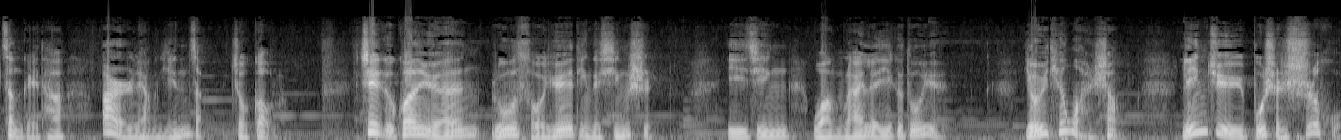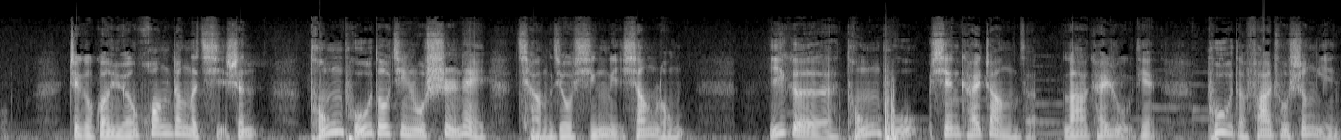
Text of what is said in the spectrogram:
赠给他二两银子就够了。这个官员如所约定的行事，已经往来了一个多月。有一天晚上，邻居不慎失火，这个官员慌张的起身。童仆都进入室内抢救行李箱笼，一个童仆掀开帐子，拉开褥垫，噗的发出声音，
